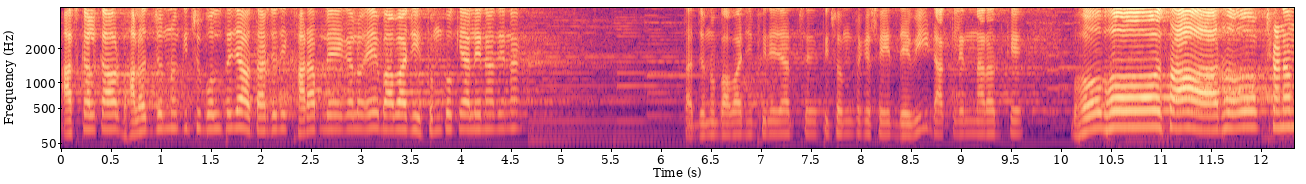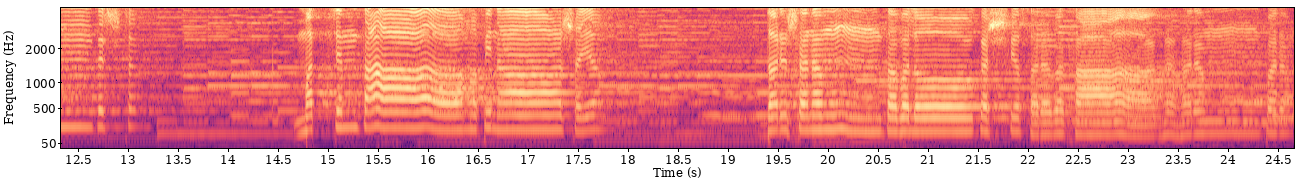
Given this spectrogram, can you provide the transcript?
আজকাল কার ভালোর জন্য কিছু বলতে যাও, তার যদি খারাপ লেগে গেল, এ বাবাজি, তুমকো কে লেনা দেনা? তার জন্য বাবাজি ফিরে যাচ্ছে। পিছন থেকে সেই দেবী ডাকলেন নারদকে, ভো ভো, সাধো ক্ষণম তিষ্ঠ। মচ্চিন্তামপি নাশয়। তব লোকস্য সর্বথা হরম পরম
